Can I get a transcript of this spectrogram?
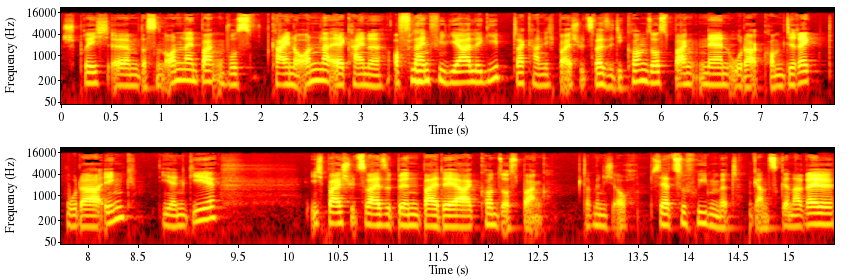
Sprich, ähm, das sind Online-Banken, wo es keine, Online äh, keine Offline-Filiale gibt. Da kann ich beispielsweise die Consorsbank nennen oder Comdirect oder Inc., ING. Ich beispielsweise bin bei der Consorsbank. Da bin ich auch sehr zufrieden mit. Ganz generell.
